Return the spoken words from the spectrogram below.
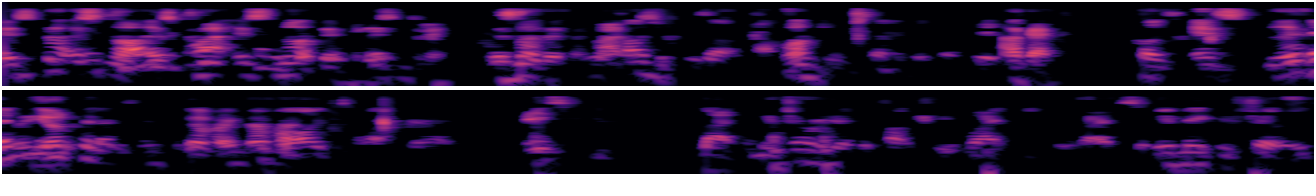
It's not. It's not. It's cla- It's not different. Listen to me. It's not different. Like, Hundred percent, hundred percent different. okay, Because it's let me, you're, let me put that in Go for it, go for it. argument like that. Basically, like the majority of the country is white people, right? So we're making shows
